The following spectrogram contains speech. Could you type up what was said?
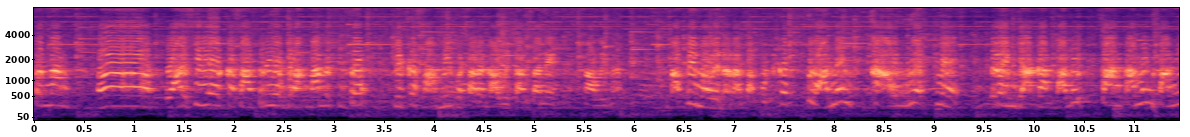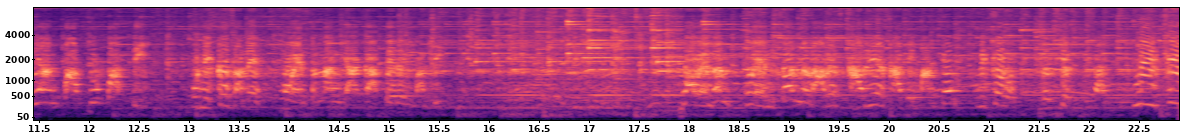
Tenang eh Wasia kesatria berak mana kawinan Tapi mawinan asa pun ketuanen kawit Ring jagat pamit sang kaming sangyang patu pati Punika sane nuwen tenang jagat tereng pati Mawenan wenten laris karya kade makin Nika berjep Niki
